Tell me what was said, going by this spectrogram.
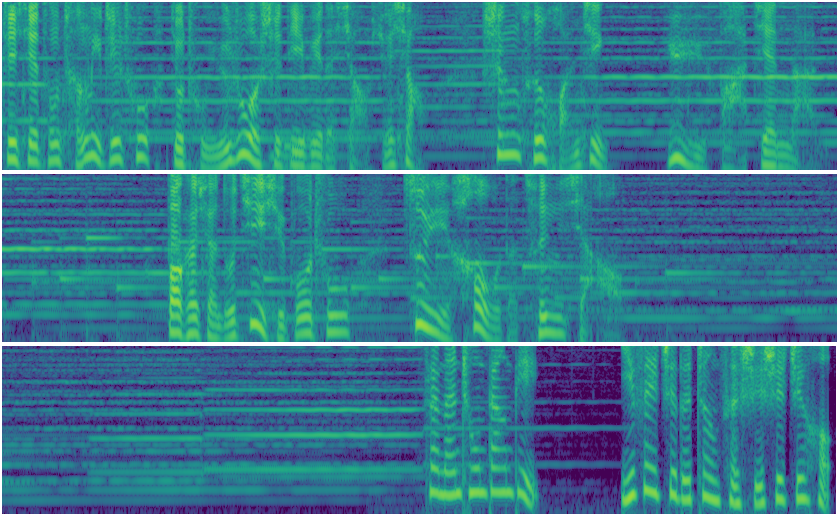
这些从成立之初就处于弱势地位的小学校，生存环境愈发艰难。报刊选读继续播出《最后的村小》。在南充当地，一废制的政策实施之后，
